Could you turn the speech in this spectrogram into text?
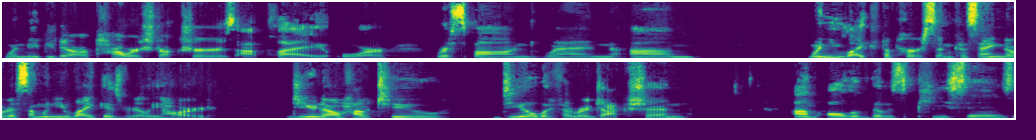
when maybe there are power structures at play, or respond when um, when you like the person? Because saying no to someone you like is really hard. Do you know how to deal with a rejection? Um, all of those pieces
